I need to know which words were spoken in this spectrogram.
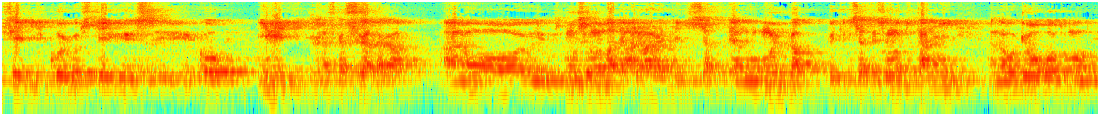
性的行為をしている、こう、イメージといいますか、姿が、あの、もうその場で現れてきちゃって、あの、思い浮かべてきちゃって、その途端に、あの、両方とも、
